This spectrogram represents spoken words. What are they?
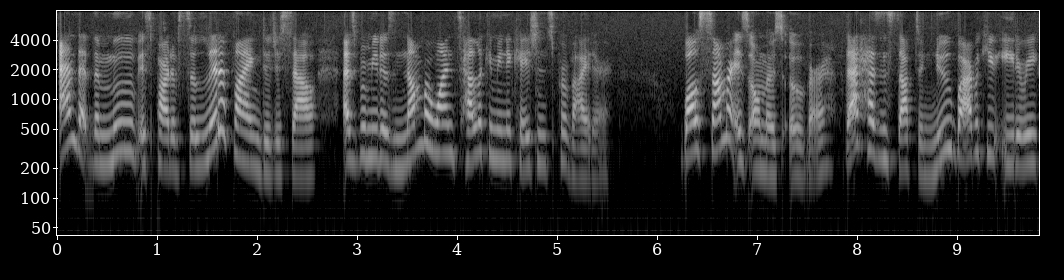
and that the move is part of solidifying Digicel as Bermuda's number one telecommunications provider. While summer is almost over, that hasn't stopped a new barbecue eatery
